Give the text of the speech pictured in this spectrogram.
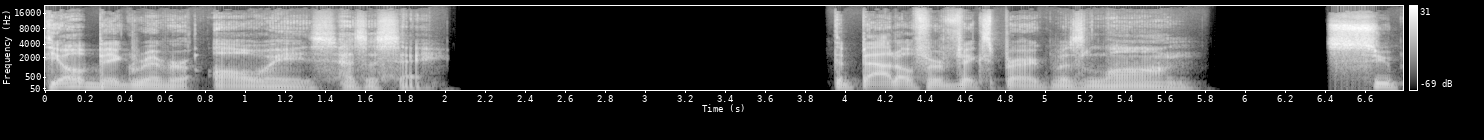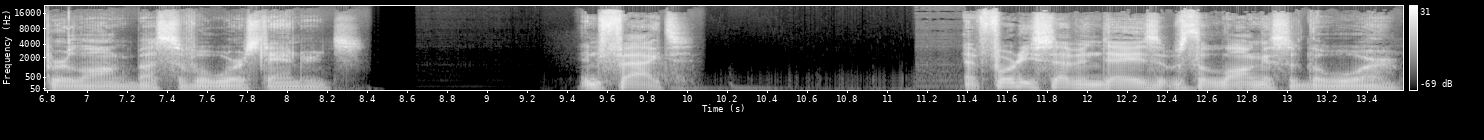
The old big river always has a say. The battle for Vicksburg was long, super long by Civil War standards. In fact, at 47 days, it was the longest of the war.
